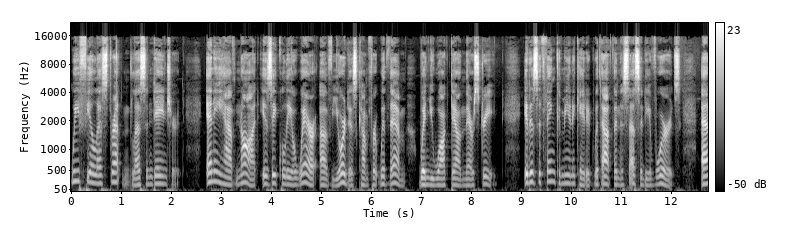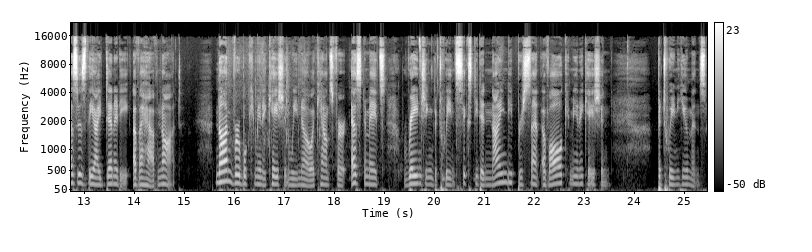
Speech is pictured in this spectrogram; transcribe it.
We feel less threatened, less endangered. Any have not is equally aware of your discomfort with them when you walk down their street. It is a thing communicated without the necessity of words, as is the identity of a have not. Nonverbal communication, we know, accounts for estimates ranging between 60 to 90 percent of all communication between humans.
